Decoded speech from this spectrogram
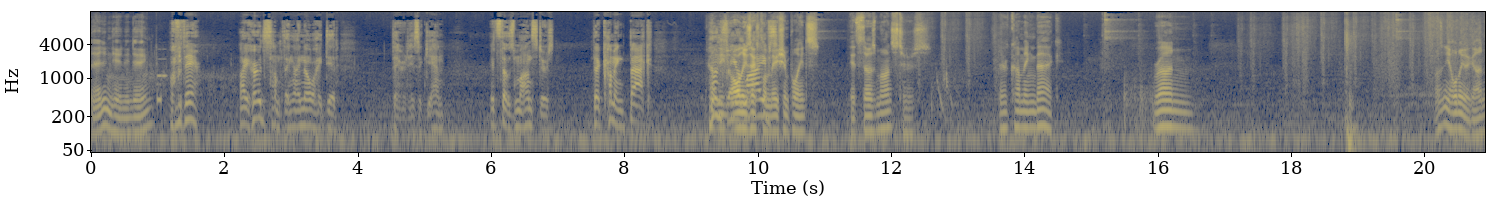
I didn't hear anything. Over there. I heard something. I know I did. There it is again. It's those monsters. They're coming back. These, all these lives. exclamation points. It's those monsters. They're coming back. Run. Wasn't he holding a gun?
